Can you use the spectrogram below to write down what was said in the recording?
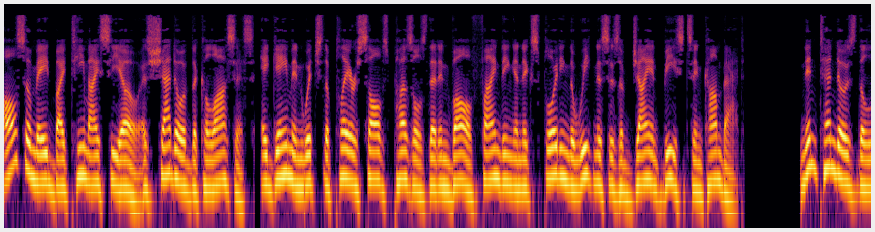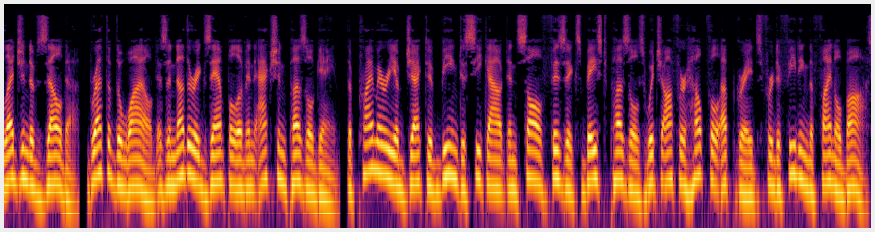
Also made by Team ICO is Shadow of the Colossus, a game in which the player solves puzzles that involve finding and exploiting the weaknesses of giant beasts in combat. Nintendo's The Legend of Zelda, Breath of the Wild is another example of an action puzzle game, the primary objective being to seek out and solve physics-based puzzles which offer helpful upgrades for defeating the final boss.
